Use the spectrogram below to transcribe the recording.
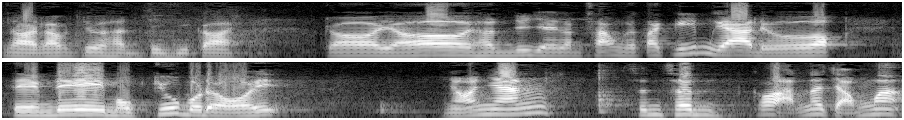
Rồi đâu chưa hình chị chị coi. Trời ơi hình như vậy làm sao người ta kiếm ra được? Tìm đi một chú bộ đội. Nhỏ nhắn xinh xinh có ảnh ở trọng á.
